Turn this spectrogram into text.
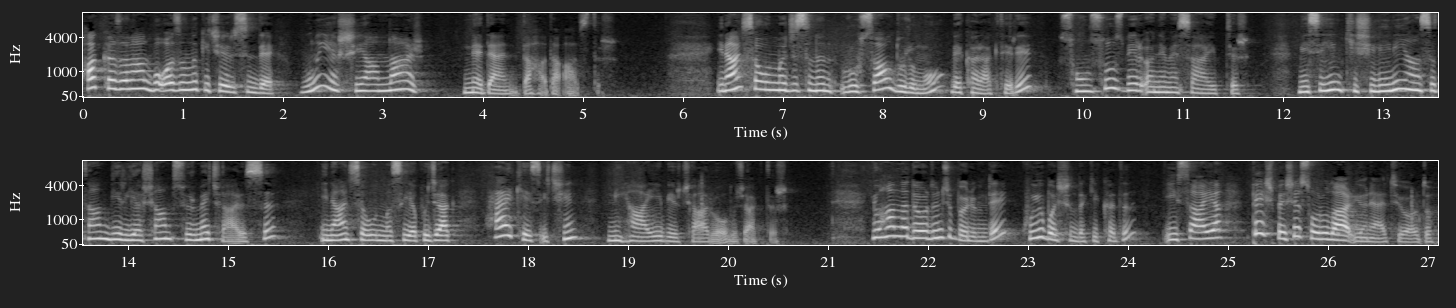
hak kazanan bu azınlık içerisinde bunu yaşayanlar neden daha da azdır? İnanç savunmacısının ruhsal durumu ve karakteri sonsuz bir öneme sahiptir. Mesih'in kişiliğini yansıtan bir yaşam sürme çağrısı, inanç savunması yapacak herkes için nihai bir çağrı olacaktır. Yuhanna 4. bölümde kuyu başındaki kadın İsa'ya peş peşe sorular yöneltiyordu.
